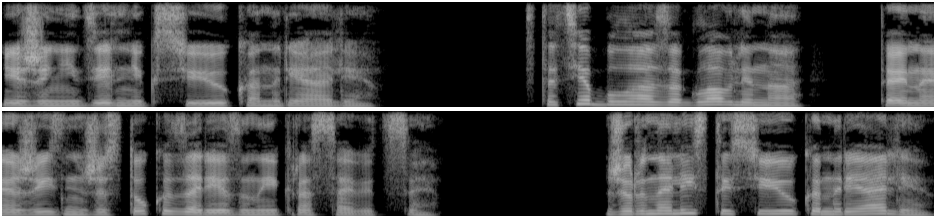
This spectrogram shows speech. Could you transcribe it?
еженедельник Сью Конреали. Статья была заглавлена «Тайная жизнь жестоко зарезанной красавицы». Журналисты Сью Конреали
